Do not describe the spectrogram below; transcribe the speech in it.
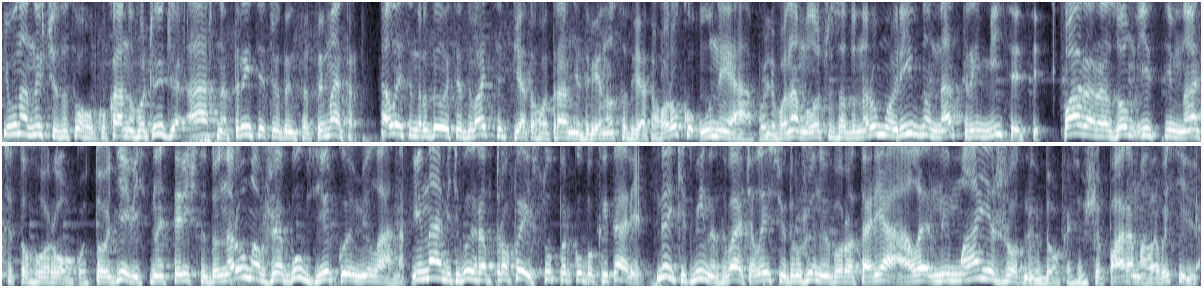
І вона нижче за свого коханого Джиджа аж на 31 см. А Леся народилася 25 травня 99-го року у Неаполі. Вона молодша за Донаруму рівно на 3 місяці. Пара разом із 17-го року. Тоді 18-річний Донарума вже був зіркою Мілана і навіть виграв трофей Суперкубок Італії. Деякі ЗМІ називають Олесію дружиною воротаря, але немає жодних доказів, що пара мала весілля.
